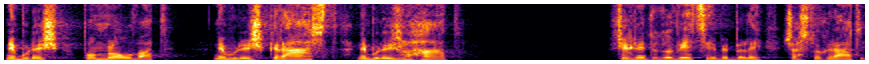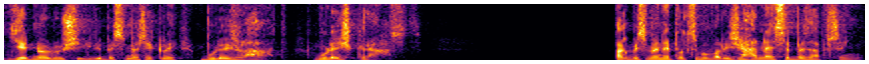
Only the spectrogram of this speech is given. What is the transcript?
Nebudeš pomlouvat, nebudeš krást, nebudeš lhát. Všechny tyto věci by byly častokrát jednodušší, kdyby jsme řekli, budeš lhát, budeš krást. Pak bychom nepotřebovali žádné sebezapření.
